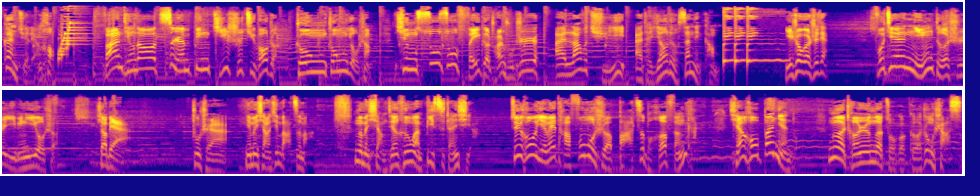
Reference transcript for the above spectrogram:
感觉良好。凡听到此人并及时举报者，重重有赏，请速速飞鸽传书至 i love 曲艺 at 幺六三点 com。一首歌时间，福建宁德市一名益友说：“小编，主持人，你们相信八字吗？我们相见恨晚，彼此珍惜啊！最后因为他父母说八字不合分开，前后半年多，我承认我做过各种傻事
